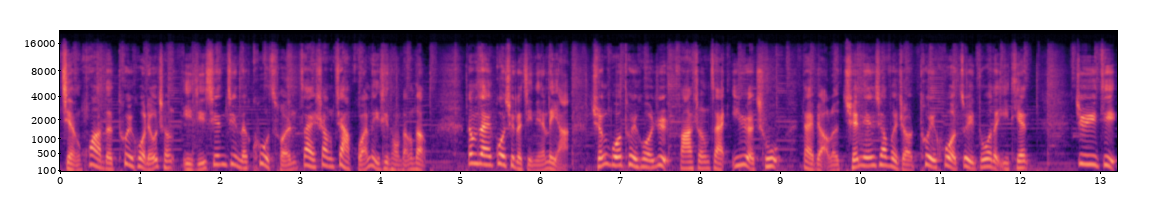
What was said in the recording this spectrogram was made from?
简化的退货流程以及先进的库存再上架管理系统等等。那么在过去的几年里啊，全国退货日发生在一月初，代表了全年消费者退货最多的一天。据预计。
